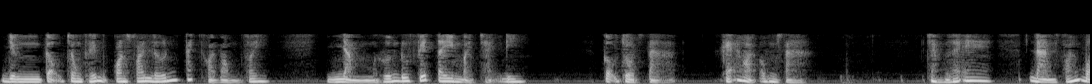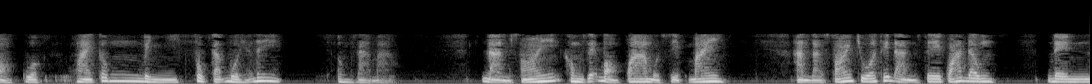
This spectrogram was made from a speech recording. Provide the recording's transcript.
Nhưng cậu trông thấy một con sói lớn tách khỏi vòng vây, nhằm hướng đối phía tây mà chạy đi. Cậu trột dạ, khẽ hỏi ông già. Chẳng lẽ đàn sói bỏ cuộc, hoài công mình phục cả buổi ở đây? Ông già bảo. Đàn sói không dễ bỏ qua một dịp may. Hẳn là sói chúa thấy đàn dê quá đông, nên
